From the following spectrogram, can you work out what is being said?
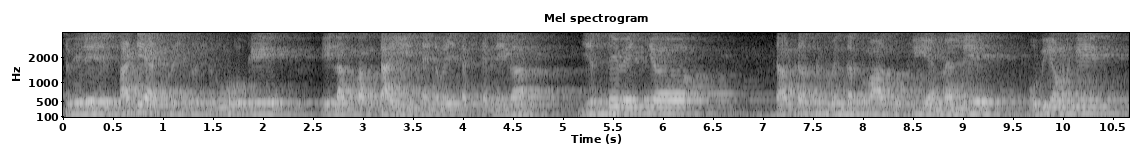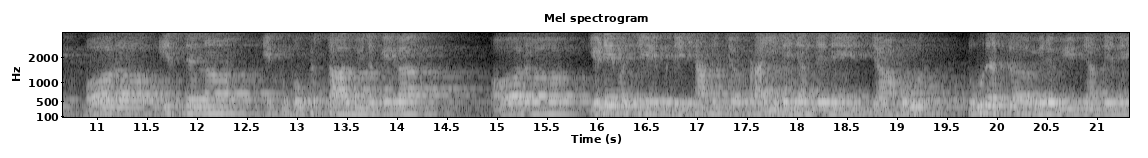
ਸਵੇਰੇ 8:30 ਵਜੇ ਤੋਂ ਸ਼ੁਰੂ ਹੋ ਕੇ ਇਹ ਲਗਭਗ 2:30 3 ਵਜੇ ਤੱਕ ਚੱਲੇਗਾ, ਜਿਸ ਦੇ ਵਿੱਚ ਡਾਕਟਰ ਸੁਖਵਿੰਦਰ ਕੁਮਾਰ ਸੁਖੀ ਐਮਐਲਏ ਉਹ ਵੀ ਆਉਣਗੇ ਔਰ ਇਸ ਦਿਨ ਇੱਕ ਬੁੱਕ ਸਟਾਲ ਵੀ ਲੱਗੇਗਾ ਔਰ ਜਿਹੜੇ ਬੱਚੇ ਵਿਦੇਸ਼ਾਂ ਵਿੱਚ ਪੜ੍ਹਾਈ ਲਈ ਜਾਂਦੇ ਨੇ ਜਾਂ ਹੋਰ ਟੂਰਿਸਟ ਮੇਰੇ ਵੀਰ ਜਾਂਦੇ ਨੇ,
